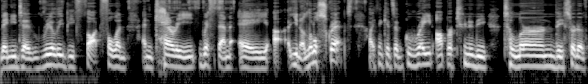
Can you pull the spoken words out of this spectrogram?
They need to really be thoughtful and, and carry with them a uh, you know little script. I think it's a great opportunity to learn the sort of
